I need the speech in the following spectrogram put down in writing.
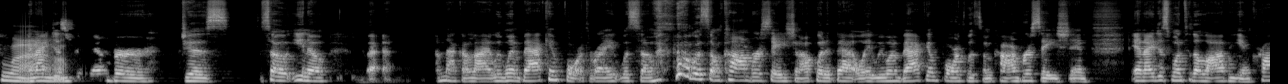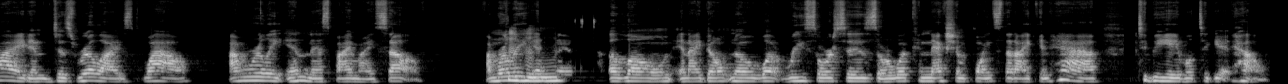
Wow. And I just remember just, so, you know, I'm not gonna lie, we went back and forth, right, with some with some conversation. I'll put it that way. We went back and forth with some conversation, and I just went to the lobby and cried and just realized, wow, I'm really in this by myself. I'm really mm-hmm. in this alone, and I don't know what resources or what connection points that I can have to be able to get help.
